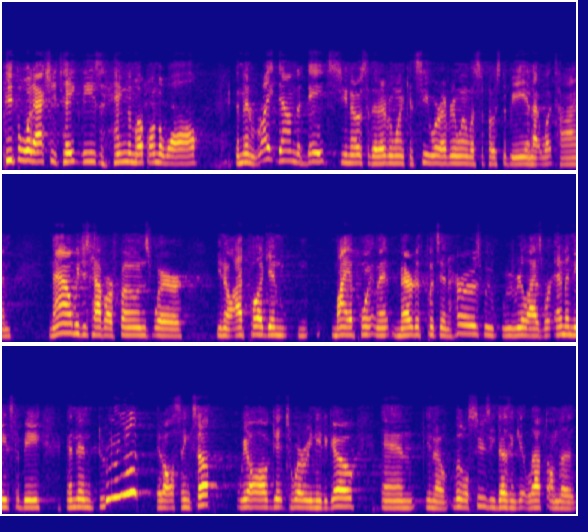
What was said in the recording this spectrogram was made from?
People would actually take these hang them up on the wall and then write down the dates, you know, so that everyone could see where everyone was supposed to be and at what time. Now we just have our phones where, you know, I plug in my appointment, Meredith puts in hers, we, we realize where Emma needs to be, and then it all syncs up. We all get to where we need to go, and, you know, little Susie doesn't get left on the,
